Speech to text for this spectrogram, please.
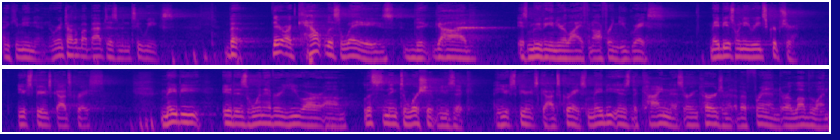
and communion. We're going to talk about baptism in two weeks. But there are countless ways that God is moving in your life and offering you grace. Maybe it's when you read scripture, you experience God's grace. Maybe it is whenever you are um, listening to worship music and you experience God's grace. Maybe it is the kindness or encouragement of a friend or a loved one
